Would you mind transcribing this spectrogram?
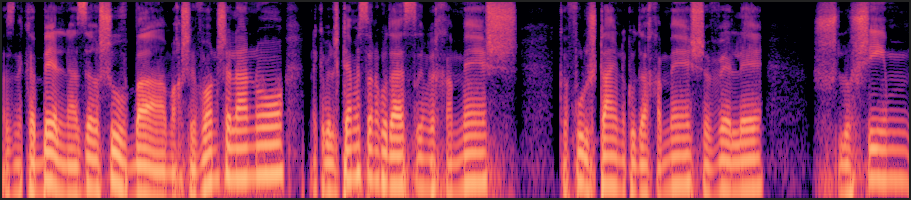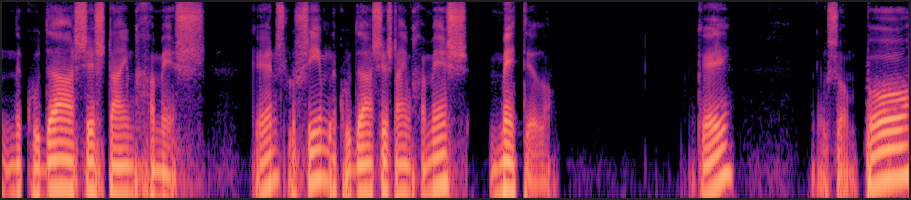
אז נקבל, נעזר שוב במחשבון שלנו, נקבל 12.25 כפול 2.5 שווה ל-30.625. כן? 30.625 מטר. אוקיי? נרשום פה.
